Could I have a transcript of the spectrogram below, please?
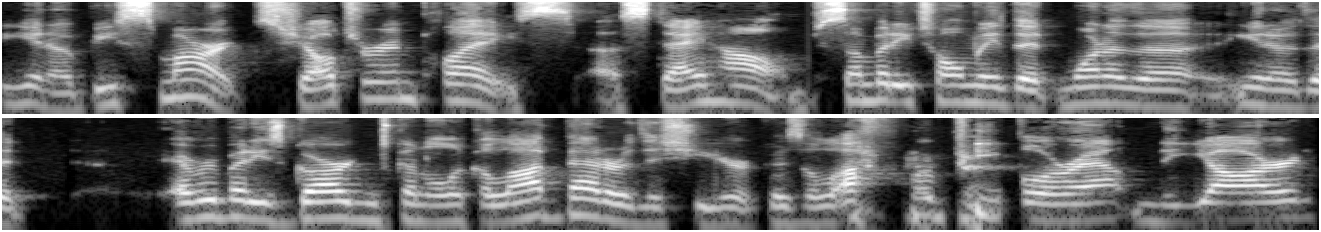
You know be smart. Shelter in place. Uh, stay home. Somebody told me that one of the you know that everybody's garden's going to look a lot better this year because a lot more people are out in the yard.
